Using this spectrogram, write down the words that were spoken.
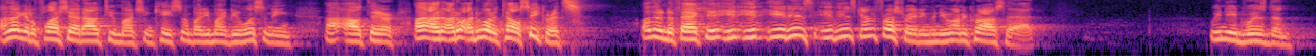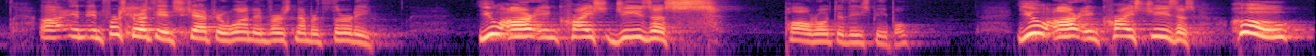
I'm not going to flush that out too much in case somebody might be listening uh, out there. I, I, don't, I, don't, want to tell secrets, other than the fact it, it, it, is, it is kind of frustrating when you run across that. We need wisdom. Uh, in, in 1 Corinthians chapter 1 and verse number 30, you are in Christ Jesus, Paul wrote to these people. You are in Christ Jesus, who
